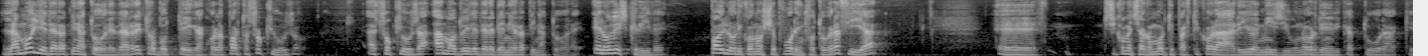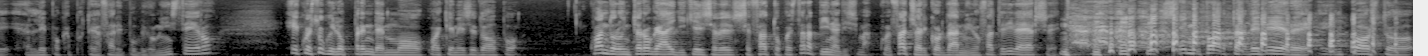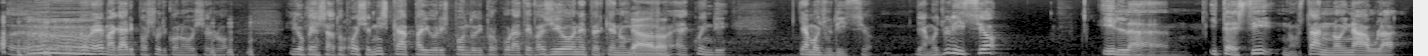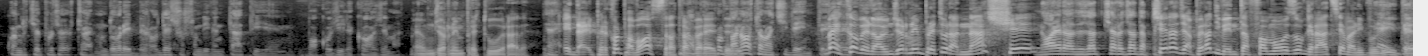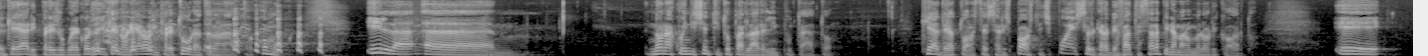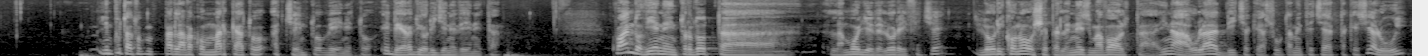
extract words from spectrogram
La moglie del rapinatore dal retrobottega con la porta socchiusa ha modo di vedere bene il rapinatore e lo descrive. Poi lo riconosce pure in fotografia eh, siccome c'erano molti particolari, io emisi un ordine di cattura che all'epoca poteva fare il pubblico ministero e questo qui lo prendemmo qualche mese dopo. Quando lo interrogai, gli chiesi se avesse fatto questa rapina, disse: Ma come faccio a ricordarmi? Ne ho fatte diverse. se mi porta a vedere il posto eh, dov'è, magari posso riconoscerlo. Io ho pensato, poi se mi scappa, io rispondo di procurata evasione perché non Chiaro. mi. Eh, quindi diamo giudizio. Diamo giudizio. Il, eh, I testi non stanno in aula quando c'è il processo, cioè non dovrebbero, adesso sono diventati un po' così le cose, ma È un giorno in pretura. Eh. E dai, per colpa vostra, tra no, per parentesi. colpa nostra è un accidente. Beh, Eh, come no? Un giorno in pretura nasce. No, già- c'era già da prima. C'era già, però diventa famoso grazie a Mani Eh, Pulite. perché ha ripreso quelle cose lì che non erano in pretura, tra l'altro. Comunque, il, ehm, non ha quindi sentito parlare l'imputato, che ha dato la stessa risposta. Ci può essere che l'abbia fatta sta rapina, ma non me lo ricordo. E l'imputato parlava con marcato accento veneto ed era di origine veneta. Quando viene introdotta la moglie dell'orefice, lo riconosce per l'ennesima volta in aula, dice che è assolutamente certa che sia lui,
